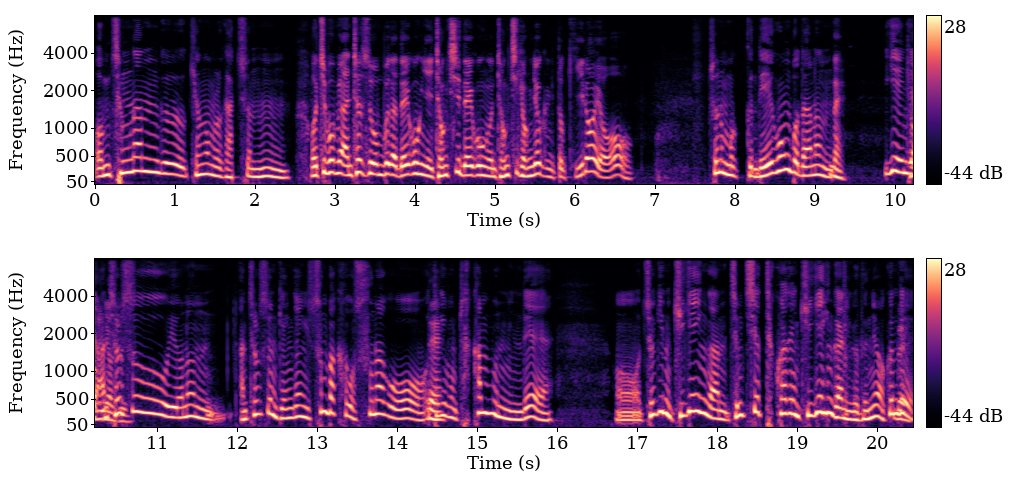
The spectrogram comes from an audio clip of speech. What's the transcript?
엄청난 그 경험을 갖춘 어찌 보면 안철수 의원보다 내공이 정치 내공은 정치 경력은 또 길어요. 저는 뭐 그 내공보다는 네. 이게 이제 경력이. 안철수 의원은 안철수는 굉장히 순박하고 순하고 어떻게 네. 보면 착한 분인데 어, 저기는 기계인간, 정치에 특화된 기계인간이거든요. 근데 네.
